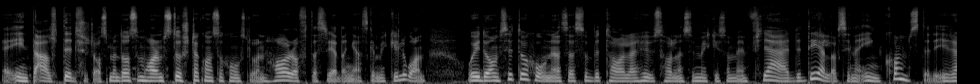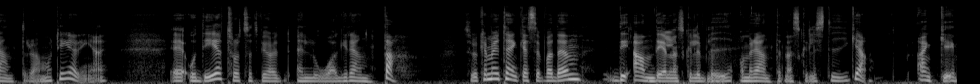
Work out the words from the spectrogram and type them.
Eh, inte alltid förstås, men de som har de största konsumtionslånen har oftast redan ganska mycket lån. Och I de situationerna så, betalar hushållen så mycket som en fjärdedel av sina inkomster i räntor och amorteringar. Eh, och det trots att vi har en låg ränta. Så då kan man ju tänka sig vad den andelen skulle bli om räntorna skulle stiga. Anki,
